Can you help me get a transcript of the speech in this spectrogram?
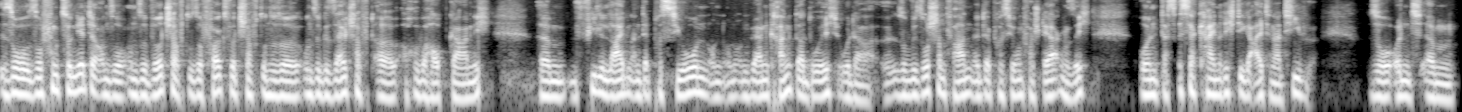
so, so funktioniert ja unsere, unsere Wirtschaft, unsere Volkswirtschaft, unsere, unsere Gesellschaft äh, auch überhaupt gar nicht. Ähm, viele leiden an Depressionen und, und, und werden krank dadurch oder äh, sowieso schon vorhandene Depressionen verstärken sich. Und das ist ja keine richtige Alternative. So, und ähm,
